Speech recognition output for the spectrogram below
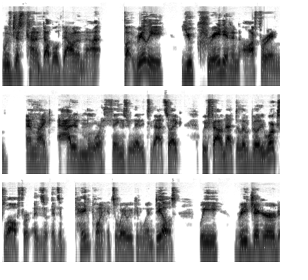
We've just kind of doubled down in that. But really, you created an offering and like added more things related to that. So like we found that deliverability works well for it's it's a pain point. It's a way we can win deals we rejiggered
